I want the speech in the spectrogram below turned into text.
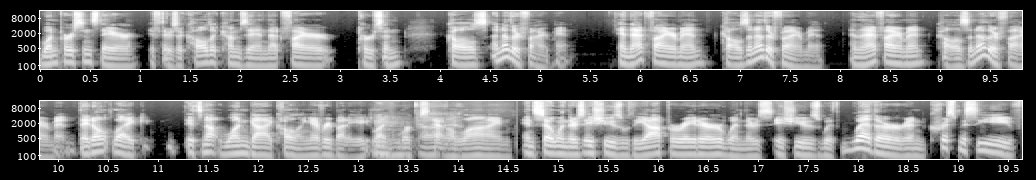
one person's there. If there's a call that comes in, that fire person calls another fireman, and that fireman calls another fireman, and that fireman calls another fireman. They don't like it's not one guy calling everybody. It like Mhm. works Oh, down a yeah. line. And so when there's issues with the operator, when there's issues with weather and Christmas Eve,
